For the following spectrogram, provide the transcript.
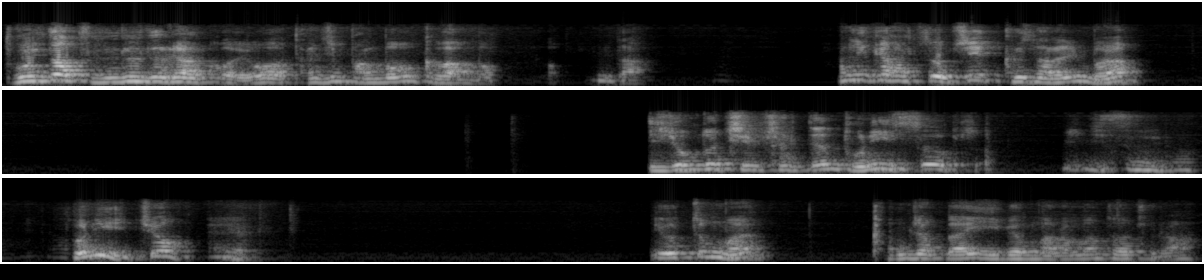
돈이 더덜 들어갈 거예요. 당신 방법은 그 방법밖에 없습니다. 하니까 할 수 없이 그 사람이 뭐야? 이 정도 집 살 때는 돈이 있어 없어? 이- 있습니다. 돈이 있죠. 예. 이것도 뭐야? 감정가에 200만 원만 더 주라.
